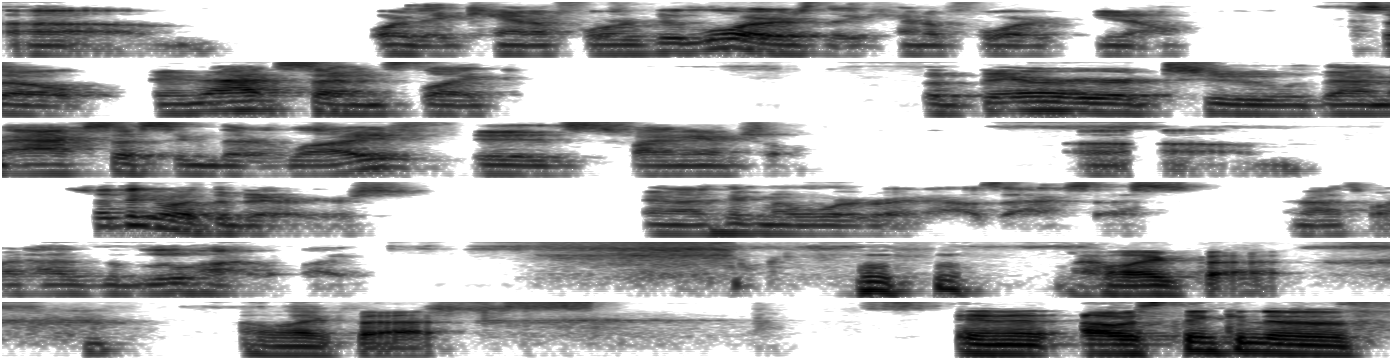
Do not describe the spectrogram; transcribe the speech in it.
um, or they can't afford good lawyers. They can't afford, you know. So in that sense, like the barrier to them accessing their life is financial. Um, so I think about the barriers, and I think my word right now is access, and that's why it has the blue highlight. I like that. I like that. And I was thinking of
